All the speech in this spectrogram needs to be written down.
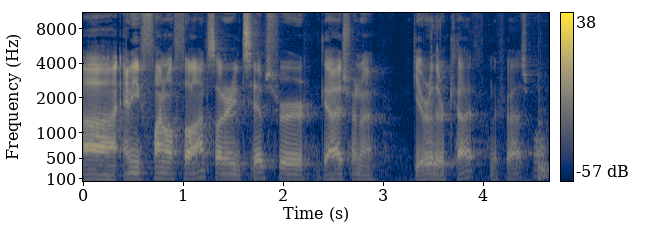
Uh, any final thoughts on any tips for guys trying to get rid of their cut, their fastball?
